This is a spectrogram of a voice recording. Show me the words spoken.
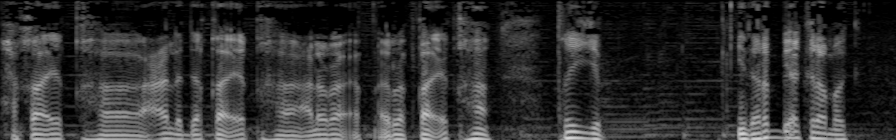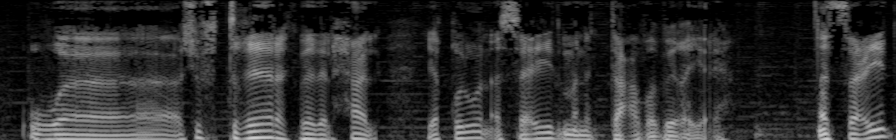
حقائقها على دقائقها على رقائقها. طيب إذا ربي أكرمك وشفت غيرك بهذا الحال يقولون السعيد من اتعظ بغيره. السعيد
